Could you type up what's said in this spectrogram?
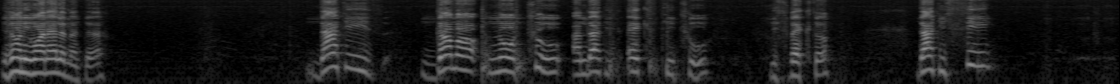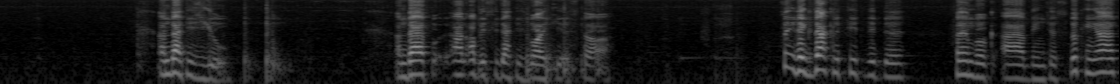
There's only one element there. That is gamma naught 2, and that is xt2, this vector. That is c, and that is u. And, therefore, and obviously that is yt star. So it exactly fits with the framework I've been just looking at.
